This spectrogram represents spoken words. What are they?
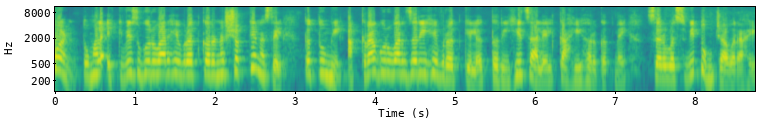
पण तुम्हाला एकवीस गुरुवार हे व्रत करणं शक्य नसेल तर तुम्ही अकरा गुरुवार जरी हे व्रत केलं तरीही चालेल काही हरकत नाही. सर्वस्वी तुमच्यावर आहे.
